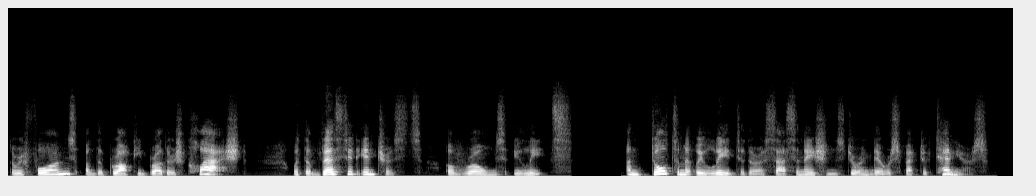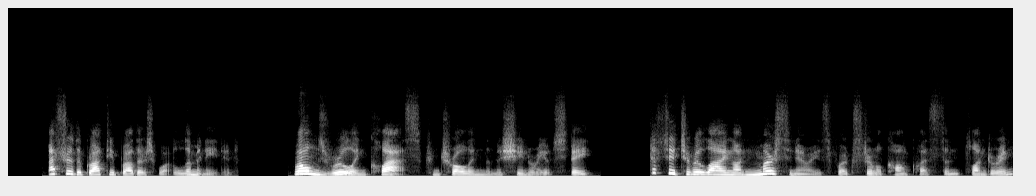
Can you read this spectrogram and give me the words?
the reforms of the Gracchi brothers clashed with the vested interests of Rome's elites, and ultimately lead to their assassinations during their respective tenures. After the Gracchi brothers were eliminated, Rome's ruling class, controlling the machinery of state, shifted to relying on mercenaries for external conquests and plundering.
